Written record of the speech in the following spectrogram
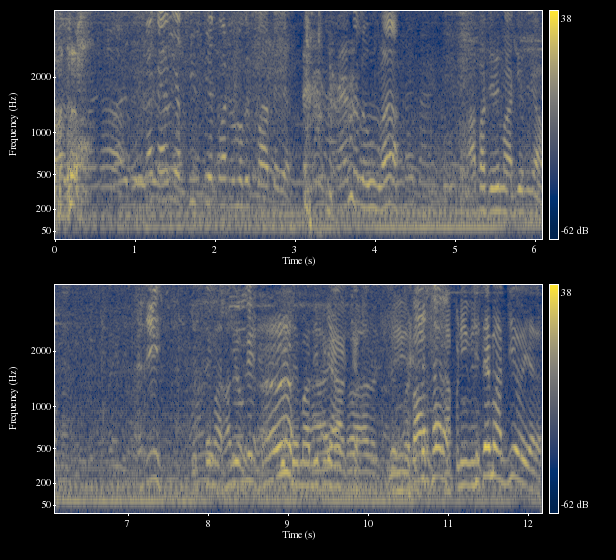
ਮੈਂ ਕਹਿੰਦਾ ਵੀ 80 ਰੁਪਏ ਕੁਆਟਰ ਮਗਰ ਪਾਤੇ ਆ ਮੈਂ ਤਾਂ ਲਊਗਾ। ਆਪਾਂ ਜਿਹਦੇ ਮਰਜ਼ੀ ਉੱਥੇ ਜਾਵਣਾ ਹਾਂਜੀ। ਜਿੱਥੇ ਮਰਜ਼ੀ ਹੋਵੇ। ਜਿੱਥੇ ਮਰਜ਼ੀ ਪੰਜਾਬ ਚ ਬਾਲ ਸਰ ਜਿੱਥੇ ਮਰਜ਼ੀ ਹੋਵੇ ਯਾਰ।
